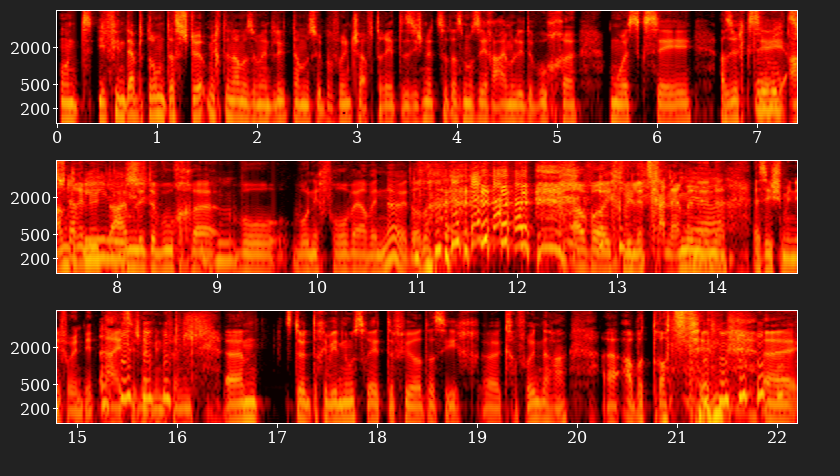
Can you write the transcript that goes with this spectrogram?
und ich finde eben darum, das stört mich dann immer so, wenn die Leute so über Freundschaften reden. Es ist nicht so, dass man sich einmal in der Woche muss sehen Also ich sehe andere Leute einmal in der Woche, wo, wo ich froh wäre, wenn nicht, oder? Aber ich will jetzt keinen Namen Ja. nennen. Es ist meine Freundin. Nein, es ist nicht meine Freundin. Ähm, es klingt ein bisschen wie eine Ausrede dafür, dass ich äh, keine Freunde habe. Äh, aber trotzdem äh,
